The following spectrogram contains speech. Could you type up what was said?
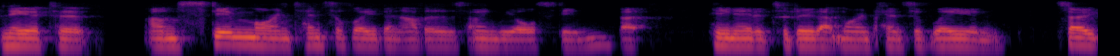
needed to um, stim more intensively than others. I mean, we all stim, but he needed to do that more intensively. And so,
